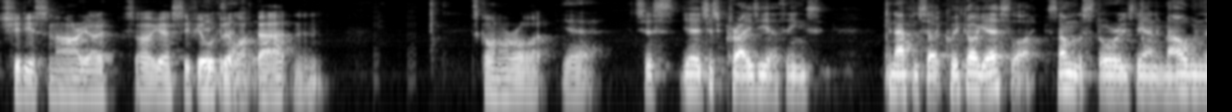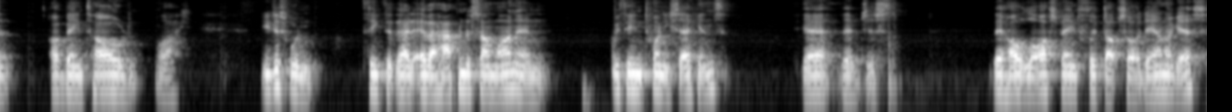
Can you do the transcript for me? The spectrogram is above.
shittiest scenario. So I guess if you look at it like that, then it's gone all right. Yeah, it's just yeah, it's just crazy how things can happen so quick. I guess like some of the stories down in Melbourne that I've been told, like you just wouldn't think that that ever happened to someone, and within twenty seconds, yeah, they've just their whole life's been flipped upside down. I guess.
